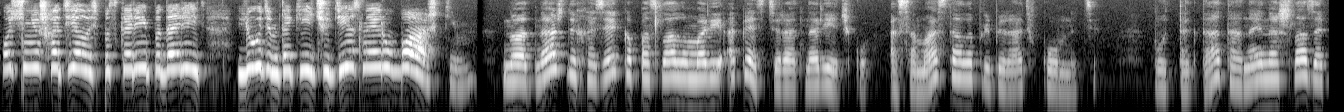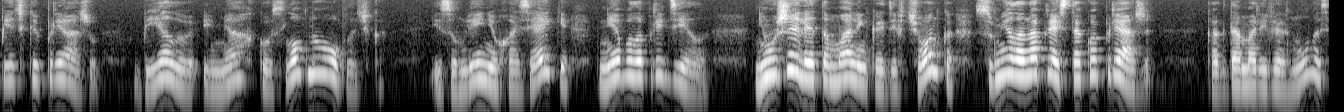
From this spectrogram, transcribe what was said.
Очень уж хотелось поскорее подарить людям такие чудесные рубашки. Но однажды хозяйка послала Мари опять стирать на речку, а сама стала прибирать в комнате. Вот тогда-то она и нашла за печкой пряжу, белую и мягкую, словно облачко. Изумлению хозяйки не было предела – Неужели эта маленькая девчонка сумела напрячь такой пряжи? Когда Мари вернулась,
